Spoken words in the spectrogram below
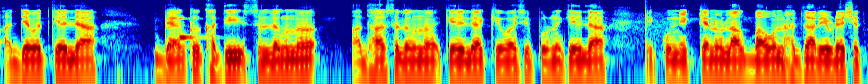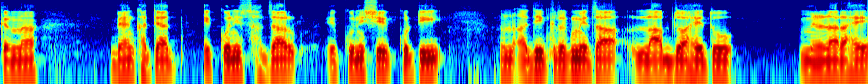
अद्ययावत केलेल्या बँक खाती संलग्न आधार संलग्न केलेल्या के वाय सी पूर्ण केलेल्या एकूण एक्क्याण्णव लाख बावन्न हजार एवढ्या शेतकऱ्यांना बँक खात्यात एकोणीस हजार एकोणीसशे कोटीहून अधिक रकमेचा लाभ जो आहे तो मिळणार आहे.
